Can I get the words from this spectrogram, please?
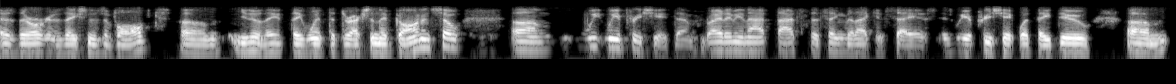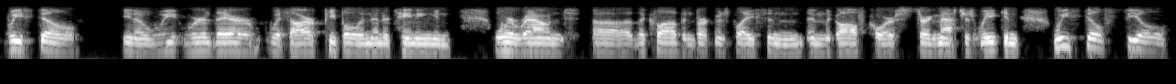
as their organization has evolved, um, you know, they they went the direction they've gone, and so um, we we appreciate them, right? I mean that that's the thing that I can say is is we appreciate what they do. Um, we still, you know, we we're there with our people and entertaining, and we're around uh, the club and Berckmans Place and and the golf course during Masters Week, and we still feel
